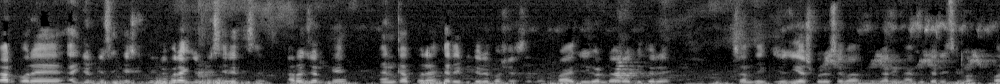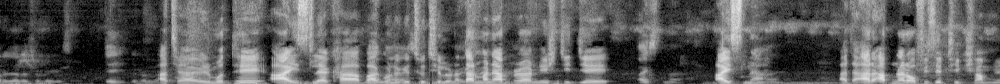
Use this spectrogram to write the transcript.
তারপরে একজনকে একটু করে একজনকে ছেড়ে দিছে আরও জনকে হ্যান্ডকাপ করে গাড়ির ভিতরে বসাইছিল। প্রায় দুই ঘণ্টা ওরা ভিতরে সামথিং কিছু জিজ্ঞাস করেছে বা জানি না ভিতরে ছিল পরে যারা চলে গেছে। আচ্ছা এর মধ্যে আইস লেখা বা কোনো কিছু ছিল না? তার মানে আপনারা নিশ্চিত যে আইস না। আইস না। আচ্ছা আর আপনার অফিসের ঠিক সামনে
